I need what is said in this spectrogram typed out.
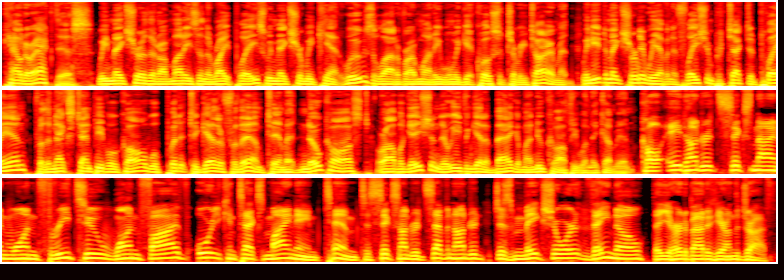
counteract this? We make sure that our money's in the right place. We make sure we can't lose a lot of our money when we get closer to retirement. We need to make sure that we have an inflation protected plan for the next 10 people who call. We'll put it together for them, Tim, at no cost or obligation. They'll even get a bag of my new coffee when they come in. Call 800 691 3215, or you can text my name, Tim, to 600 700. Just make sure they know that you heard about it here on the drive.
